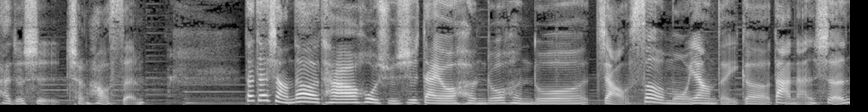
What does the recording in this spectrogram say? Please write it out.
他就是陈浩森，大家想到他，或许是带有很多很多角色模样的一个大男生。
